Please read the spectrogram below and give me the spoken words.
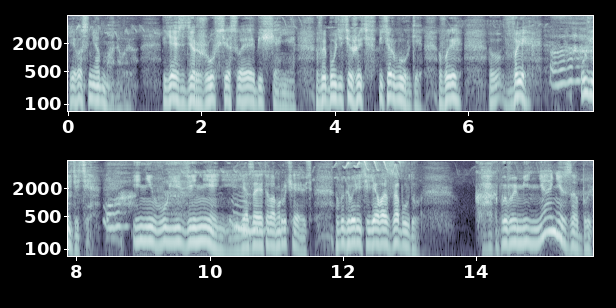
Я вас не обманываю. Я сдержу все свои обещания. Вы будете жить в Петербурге. Вы... вы увидите. И не в уединении. Я за это вам ручаюсь. Вы говорите, я вас забуду. Как бы вы меня не забыли.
